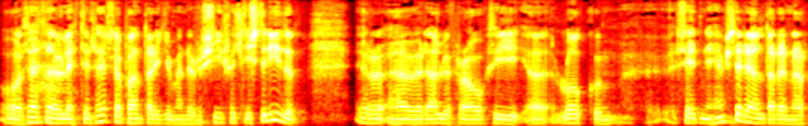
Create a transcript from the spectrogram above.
og þetta hefur leitt til þess að bandaríkjumenn eru sífælt í stríðum er, hafa verið alveg frá því að lokum setni heimstyrjaldarinnar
